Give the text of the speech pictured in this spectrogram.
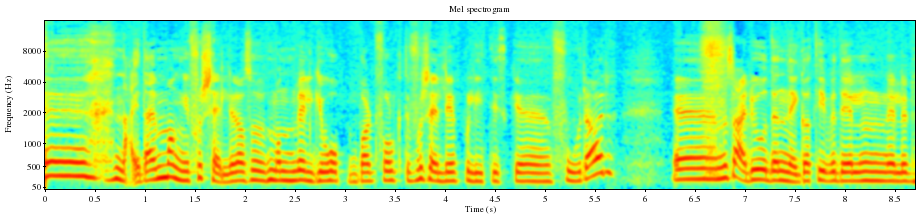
Eh, nei, det er mange forskjeller. Altså, man velger jo åpenbart folk til forskjellige politiske foraer. Eh, men så er det jo den negative delen, eller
